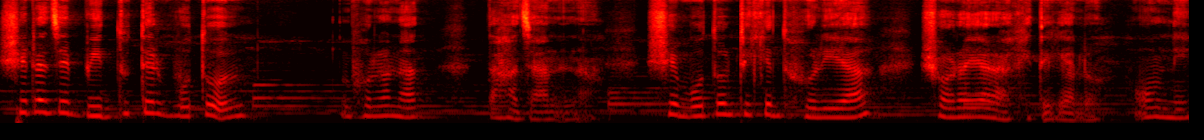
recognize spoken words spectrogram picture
সেটা যে বিদ্যুতের বোতল, ভোলানাথ তাহা জানে না। সে বোতলটিকে ধরিয়া সরাইয়া রাখিতে গেল। অমনি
